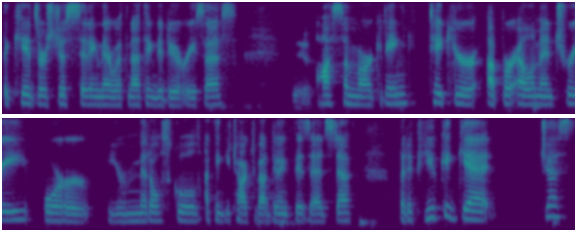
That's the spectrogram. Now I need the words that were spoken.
the kids are just sitting there with nothing to do at recess. Yeah. Awesome marketing. Take your upper elementary or your middle school. I think you talked about doing mm-hmm. phys ed stuff, but if you could get just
